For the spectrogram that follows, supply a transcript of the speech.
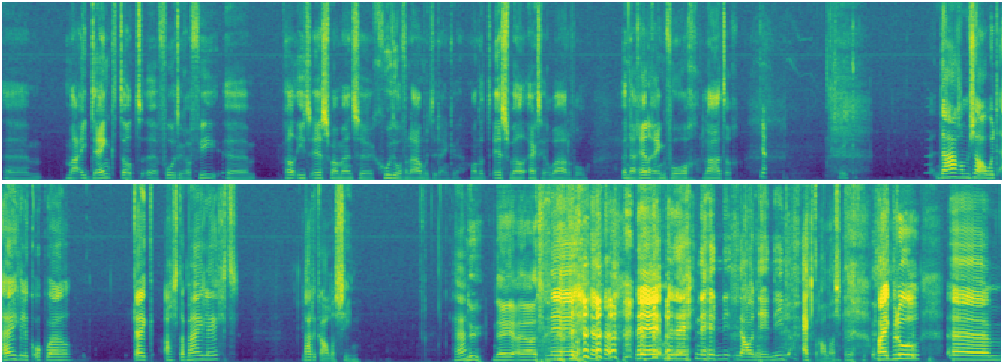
Ehm, maar ik denk dat eh, fotografie ehm, wel iets is waar mensen goed over na moeten denken. Want het is wel echt heel waardevol. Een herinnering voor later. Zeker. Daarom zou het eigenlijk ook wel... Kijk, als het aan mij ligt, laat ik alles zien. Hè? Nu? Nee, ja, ja, Nee, nee, nee, nee, niet- nou nee, niet echt alles. Maar ik bedoel, ehm,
